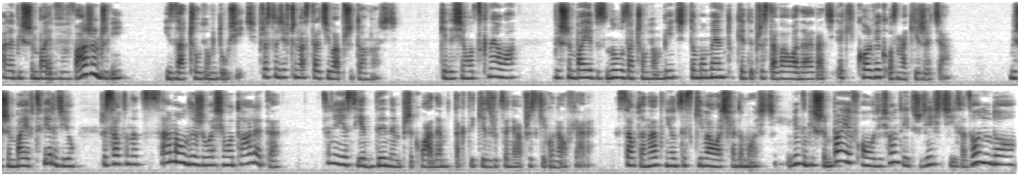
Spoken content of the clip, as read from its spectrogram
ale Biszymbajew wyważył drzwi i zaczął ją dusić, przez co dziewczyna straciła przytomność. Kiedy się ocknęła, Biszymbajew znów zaczął ją bić do momentu, kiedy przestawała dawać jakiekolwiek oznaki życia. Biszymbajew twierdził, że Sultanat sama uderzyła się o toaletę, co nie jest jedynym przykładem taktyki zrzucenia wszystkiego na ofiarę. Sultanat nie odzyskiwała świadomości, więc Biszymbajew o 10.30 zadzwonił do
